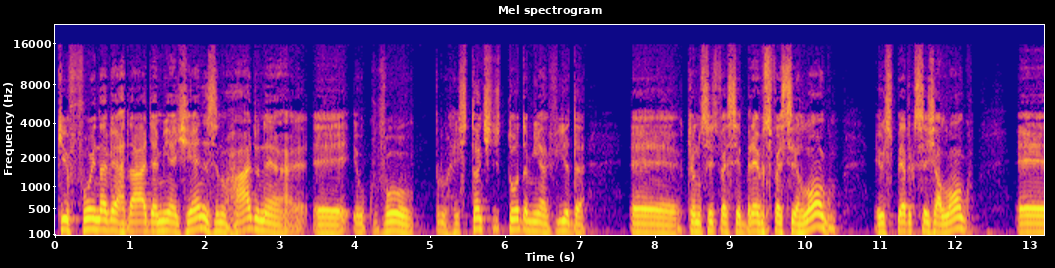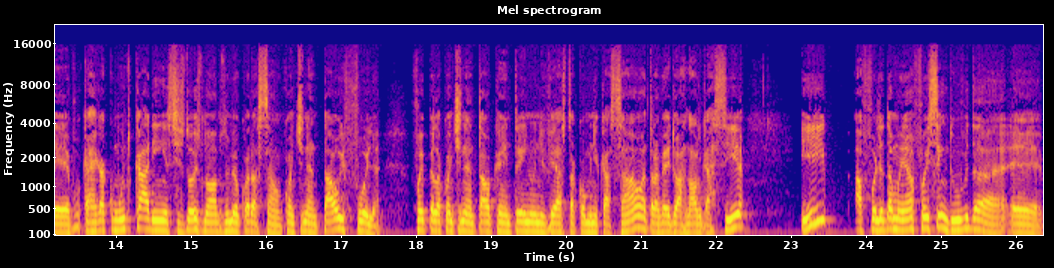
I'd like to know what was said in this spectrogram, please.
que foi, na verdade, a minha gênese no rádio, né? É, eu vou para o restante de toda a minha vida, é, que eu não sei se vai ser breve ou se vai ser longo, eu espero que seja longo, é, vou carregar com muito carinho esses dois nomes no meu coração, Continental e Folha. Foi pela Continental que eu entrei no universo da comunicação, através do Arnaldo Garcia, e a Folha da Manhã foi, sem dúvida, é,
